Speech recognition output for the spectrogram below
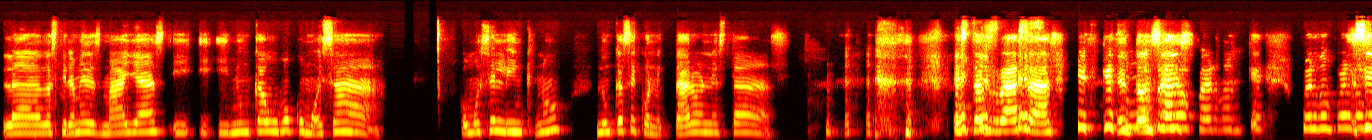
las pirámides mayas y, y, nunca hubo como esa, como ese link, ¿no? Nunca se conectaron estas, estas razas. Es que es Entonces, perdón, que, perdón, perdón. Sí,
